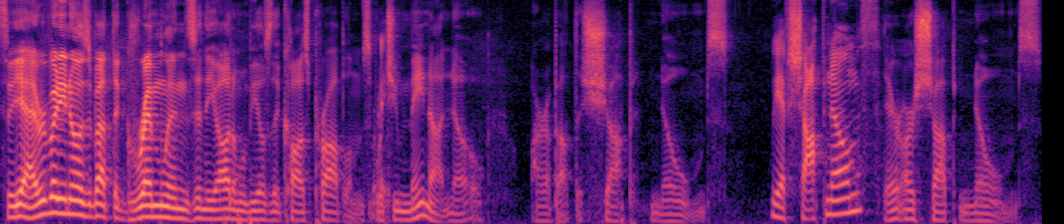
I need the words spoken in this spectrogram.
So, yeah, everybody knows about the gremlins in the automobiles that cause problems. Right. What you may not know are about the shop gnomes. We have shop gnomes. There are shop gnomes.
